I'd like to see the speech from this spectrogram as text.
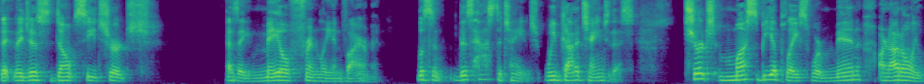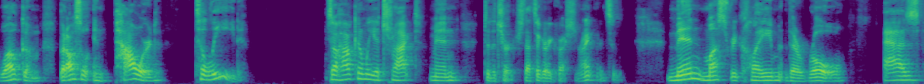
They, they just don't see church as a male friendly environment. Listen, this has to change. We've got to change this. Church must be a place where men are not only welcome, but also empowered to lead. So, how can we attract men to the church? That's a great question, right? It's, men must reclaim their role as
